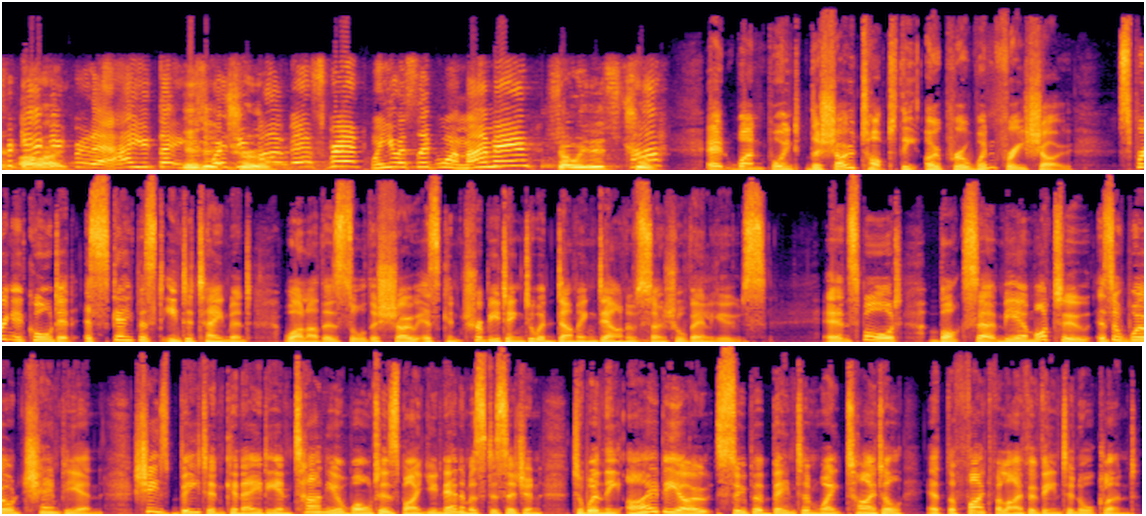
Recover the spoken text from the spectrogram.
forgave right. you for that. How you think? Is it was true? you my best friend when you were sleeping with my man? So it is true. Huh? At one point, the show topped the Oprah Winfrey Show. Springer called it escapist entertainment, while others saw the show as contributing to a dumbing down of social values. In sport, boxer Mea Motu is a world champion. She's beaten Canadian Tanya Walters by unanimous decision to win the IBO Super Bantamweight title at the Fight for Life event in Auckland.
